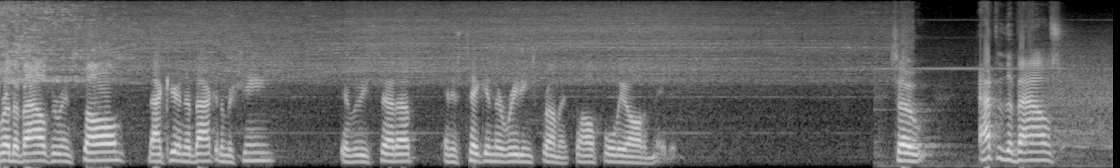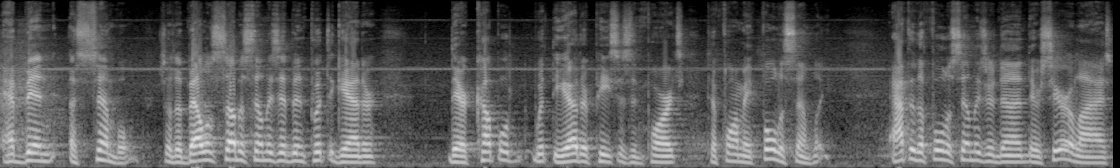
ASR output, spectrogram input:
where the valves are installed back here in the back of the machine. It will be set up and it's taking the readings from it. It's all fully automated. So after the valves have been assembled, so the bellows sub-assemblies have been put together, they're coupled with the other pieces and parts to form a full assembly. After the full assemblies are done, they're serialized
